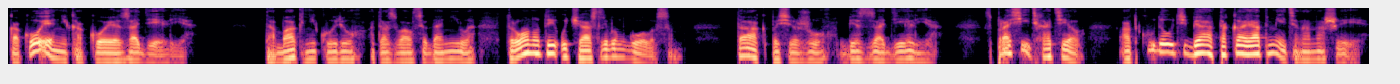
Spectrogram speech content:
Какое-никакое заделье. — Табак не курю, — отозвался Данила, тронутый участливым голосом. Так посижу, без заделья. Спросить хотел, откуда у тебя такая отметина на шее?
